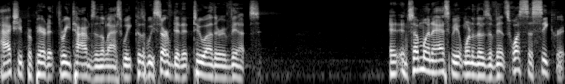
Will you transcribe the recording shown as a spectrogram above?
I actually prepared it three times in the last week because we served it at two other events. And, and, someone asked me at one of those events, What's the secret?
